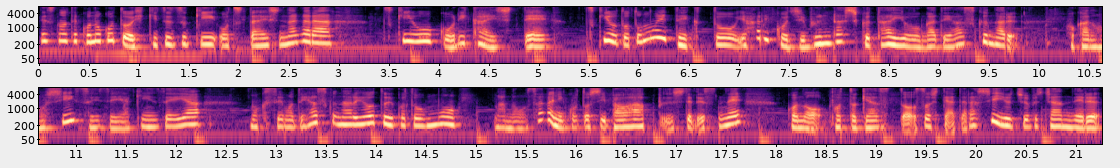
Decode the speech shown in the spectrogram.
ですのでこのことを引き続きお伝えしながら月をこう理解して月を整えていくとやはりこう自分らしく太陽が出やすくなる他の星水星や金星や木星も出やすくなるよということもあのさらに今年パワーアップしてですねこのポッドキャストそして新しい YouTube チャンネル、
